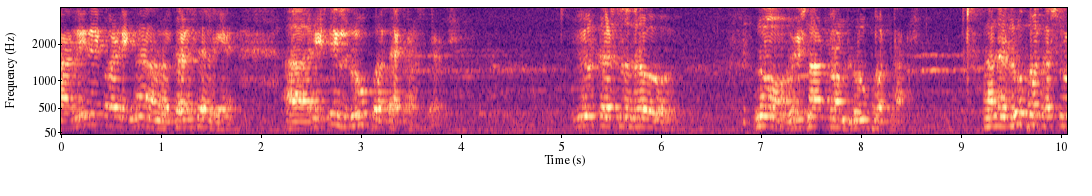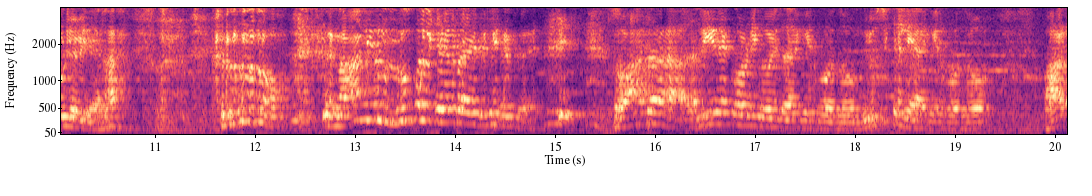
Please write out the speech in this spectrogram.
ಆ ರೀ ರೆಕಾರ್ಡಿಂಗ್ ನಾನು ಕಳಿಸ್ತೇವ್ರಿಗೆ ಇಟ್ಸ್ ಲೂಪ್ ಅಂತ ಕಳಿಸ್ತೇವೆ ಇವ್ರು ಕಳಿಸಿದ್ರು no it's not from loop ಅಂತ. ಅಂದ್ರೆ ಲೂಪ್ ಅಂತ ಸ್ಟುಡಿಯೋ ಇದೆಯಲ್ಲ? ನಾನು ಇದು ಲೂಪಲ್ಲಿ ಕೇಳ್ತಾ ಇದ್ದೀನಿ ಅಂದ್ರೆ ಸೊ ಆ ರೀ ರೆಕಾರ್ಡಿಂಗ್ ವೈಸ್ ಆಗಿರ್ಬೋದು ಮ್ಯೂಸಿಕಲಿ ಆಗಿರ್ಬೋದು, ಬಹಳ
